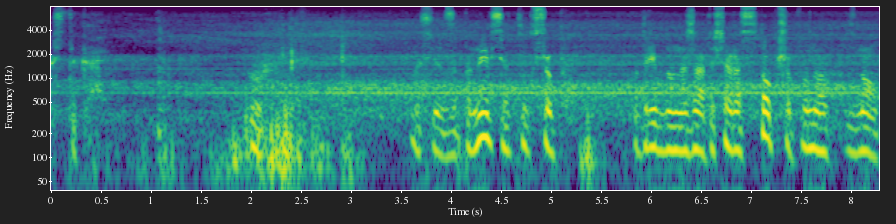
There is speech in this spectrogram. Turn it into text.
Ось така. О. Ось він зупинився. Тут, щоб потрібно нажати ще раз стоп, щоб воно знову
